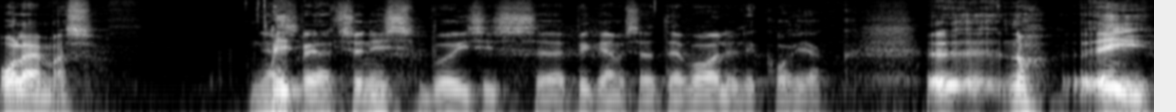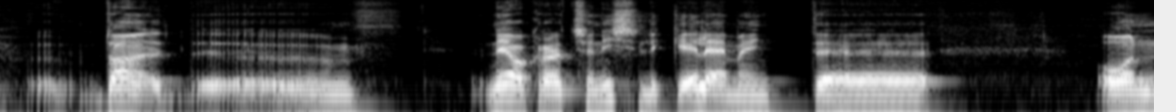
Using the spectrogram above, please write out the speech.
olemas. jah, kreatsionism või siis pigem see devaalilik hoiak? Noh, ei, ta, äh, neokreatsionistlik element on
